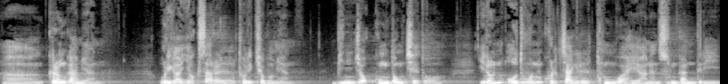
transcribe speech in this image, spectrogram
아, 그런가 하면 우리가 역사를 돌이켜보면 민족 공동체도 이런 어두운 골짜기를 통과해야 하는 순간들이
